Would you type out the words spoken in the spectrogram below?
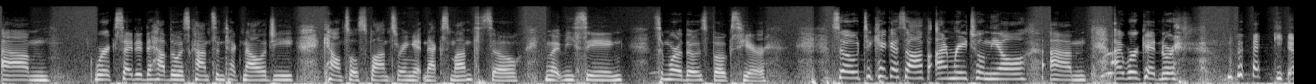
Um, we're excited to have the Wisconsin Technology Council sponsoring it next month, so you might be seeing some more of those folks here. So to kick us off, I'm Rachel Neal. Um, I work at Nord. Thank you.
